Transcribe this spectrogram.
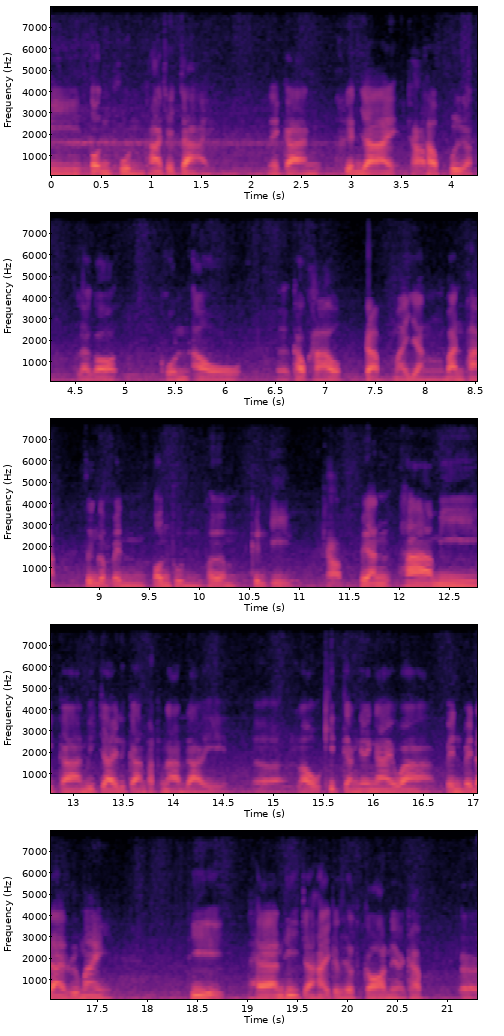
มีต้นทุนค่าใช้จ่าย ในการเคลื่อนย้ายครับ ข้าวเปลือก แล้วก็ขนเอาเอ่อข้าวขาวกลับมายังบ้านพัก ซึ่งก็เป็นต้นทุนเพิ่มขึ้นอีก ครับ เพราะฉะนั้นถ้ามีการวิจัยหรือการพัฒนาใดเอ่อเราคิดกันง่าย ๆ ว่าเป็นไปได้หรือไม่ ที่แทนที่จะให้เกษตรกรเนี่ยครับเอ่อ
